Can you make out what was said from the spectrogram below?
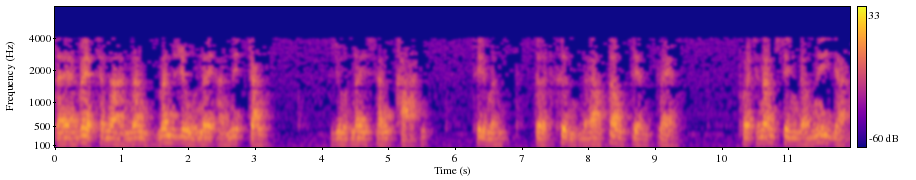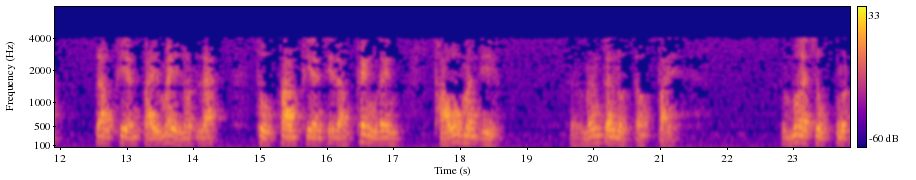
แต่เวทนานั้นมันอยู่ในอนิจจัง อยู่ในสังขารที่มันเกิดขึ้นแล้วต้องเปลี่ยนแปลง เพราะฉะนั้นสิ่งเหล่านี้อยากเราเพียรไปไม่ลดละ ถูกความเพียรที่เราเพ่งเล็งเผามันอีก มันก็หลุดออกไป เมื่อสุขหลุด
